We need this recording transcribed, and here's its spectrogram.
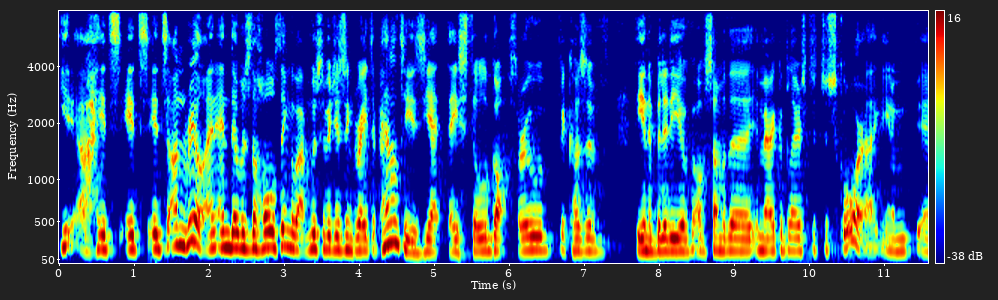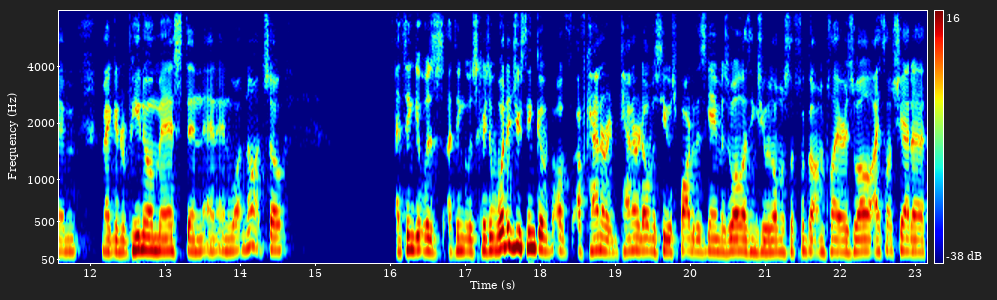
Yeah, it's it's it's unreal. And and there was the whole thing about Musovic isn't great at penalties, yet they still got through because of the inability of, of some of the American players to, to score. Like, you know, um, Megan Rapinoe missed and, and, and whatnot. So I think it was I think it was crazy. What did you think of of of Kaneryd? Kaneryd obviously was part of this game as well. I think she was almost a forgotten player as well. I thought she had a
